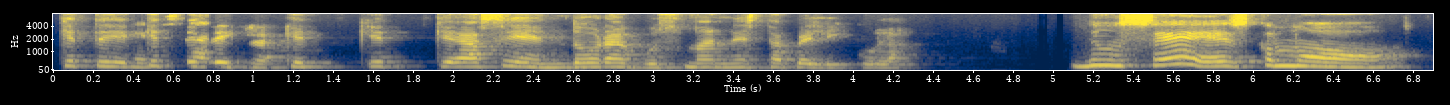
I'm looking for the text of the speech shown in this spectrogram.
¿Qué te, ¿qué te deja? ¿Qué, qué, qué hace en Dora Guzmán esta película? No sé, es como,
